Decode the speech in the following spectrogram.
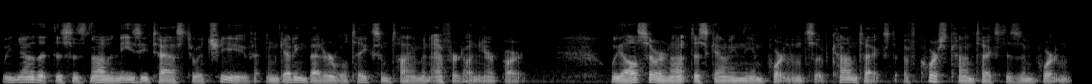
We know that this is not an easy task to achieve and getting better will take some time and effort on your part. We also are not discounting the importance of context. Of course context is important,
